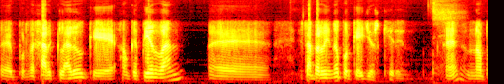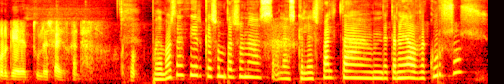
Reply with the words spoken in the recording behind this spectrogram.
eh, por dejar claro que aunque pierdan, eh, están perdiendo porque ellos quieren, ¿eh? no porque tú les hayas ganado. ¿Podemos decir que son personas a las que les faltan determinados recursos?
